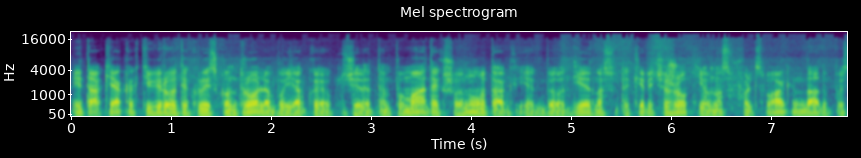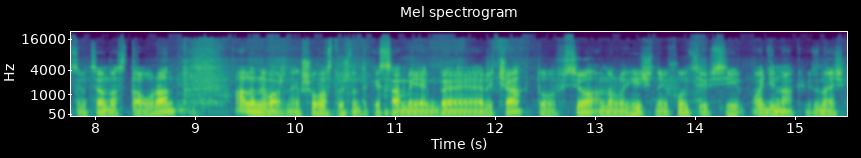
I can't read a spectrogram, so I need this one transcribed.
І так, як активувати круїз контроль або як е, включити темпомат, якщо ну отак, якби от є в нас такий речажок, є в нас Volkswagen, да, допустимо, це у нас Tauran, але не важливо, якщо у вас точно такий самий якби, речах, то все аналогічно і функції всі однакові. Значить,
